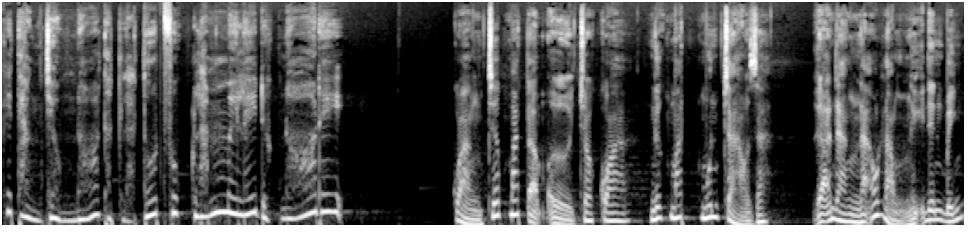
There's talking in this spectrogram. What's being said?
Cái thằng chồng nó thật là tốt phúc lắm mới lấy được nó đấy. Quảng chớp mắt ậm ừ cho qua Nước mắt muốn trào ra. Gã đang não lòng nghĩ đến Bính.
